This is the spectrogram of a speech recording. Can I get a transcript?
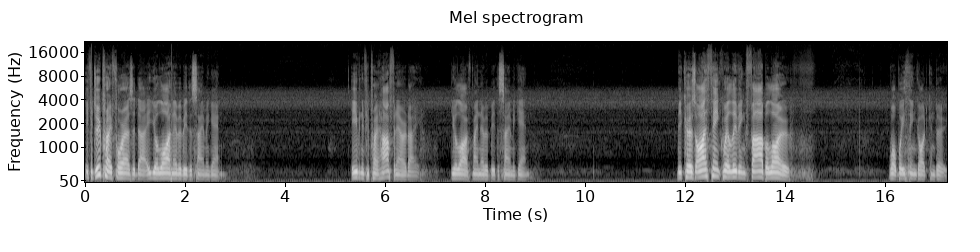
If you do pray four hours a day, your life will never be the same again. Even if you pray half an hour a day, your life may never be the same again. Because I think we're living far below what we think God can do.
